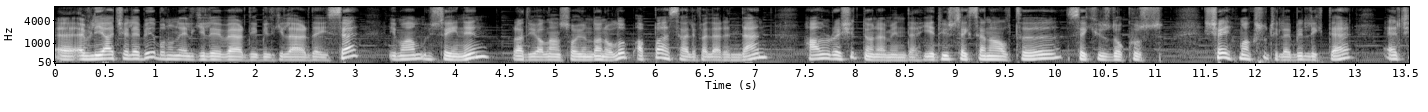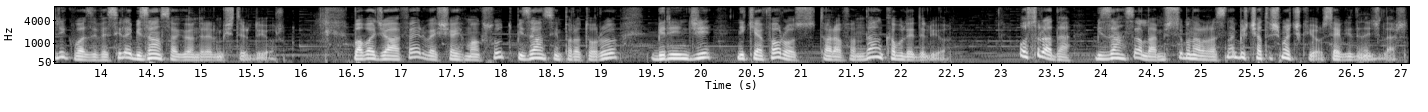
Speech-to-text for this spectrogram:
e, Evliya Çelebi bununla ilgili verdiği bilgilerde ise İmam Hüseyin'in radıyallahu soyundan olup Abbas halifelerinden Harun Reşit döneminde 786-809 Şeyh Maksut ile birlikte elçilik vazifesiyle Bizans'a gönderilmiştir diyor. Baba Cafer ve Şeyh Maksut Bizans İmparatoru 1. Nikeforos tarafından kabul ediliyor. O sırada Bizanslarla Müslümanlar arasında bir çatışma çıkıyor sevgili dinleyiciler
